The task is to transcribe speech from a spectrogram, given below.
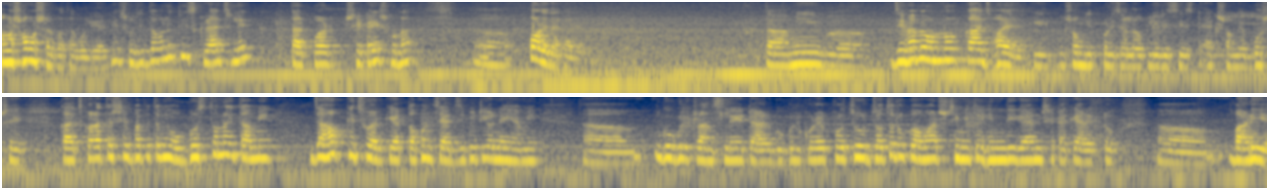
আমার সমস্যার কথা বলি আর কি। সুজিতদা বলে তুই স্ক্র্যাচ লেখ তারপর সেটাই শোনা। পরে দেখা যাবে। তা আমি যেভাবে অন্য কাজ হয় আর কি, সংগীত পরিচালক লিরিসিস্ট একসঙ্গে বসে কাজ করা, তো সেভাবে তো আমি অভ্যস্ত নই। তো আমি যা হোক কিছু আর কি, আর তখন চ্যাট জিপিটিও নেই। আমি গুগল ট্রান্সলেট আর গুগল করে প্রচুর, যতটুকু আমার সীমিত হিন্দি জ্ঞান, সেটাকে আরেকটু বাড়িয়ে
